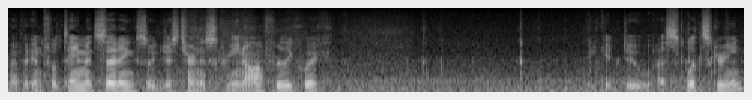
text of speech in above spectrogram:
We have infotainment settings, so we just turn the screen off really quick. We could do a split screen.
